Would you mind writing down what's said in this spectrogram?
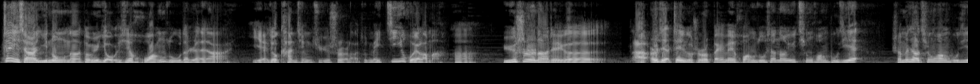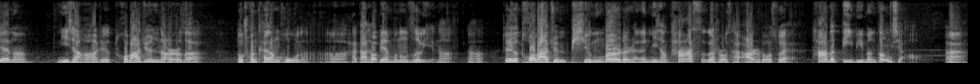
这下一弄呢，等于有一些皇族的人啊，也就看清局势了，就没机会了嘛啊。于是呢，这个啊，而且这个时候北魏皇族相当于青黄不接。什么叫青黄不接呢？你想啊，这个拓跋浚的儿子都穿开裆裤呢啊，还大小便不能自理呢啊。这个拓跋浚平辈儿的人，你想他死的时候才二十多岁，他的弟弟们更小。哎，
